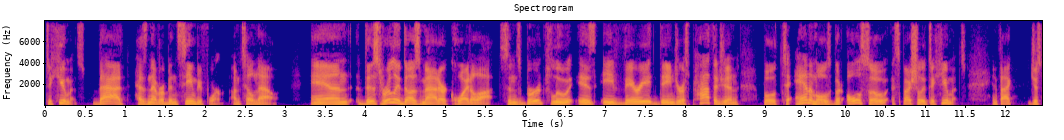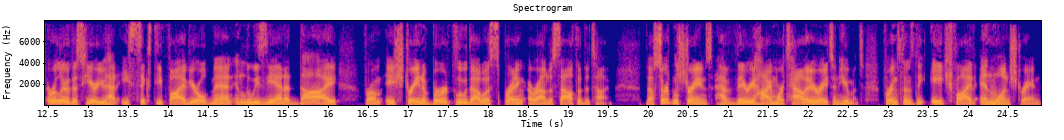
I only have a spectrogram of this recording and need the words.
to humans. That has never been seen before until now. And this really does matter quite a lot since bird flu is a very dangerous pathogen both to animals but also especially to humans. In fact, just earlier this year you had a 65-year-old man in Louisiana die from a strain of bird flu that was spreading around the south at the time. Now, certain strains have very high mortality rates in humans. For instance, the H5N1 strain,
